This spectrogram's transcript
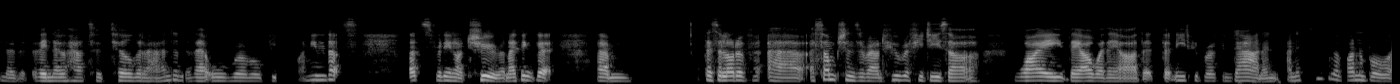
you know, that they know how to till the land and that they're all rural people. I mean, that's that's really not true. And I think that um, there's a lot of uh, assumptions around who refugees are, why they are where they are, that, that need to be broken down. And, and if people are vulnerable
